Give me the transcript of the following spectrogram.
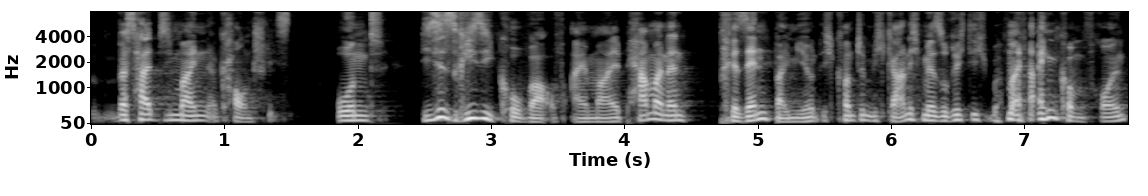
weshalb sie meinen Account schließen. Und dieses Risiko war auf einmal permanent präsent bei mir und ich konnte mich gar nicht mehr so richtig über mein Einkommen freuen,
